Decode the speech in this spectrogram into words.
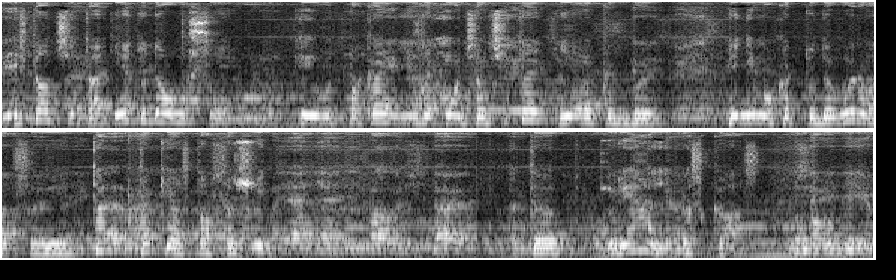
и стал читать. Я туда ушел. И вот пока я не закончил читать, я как бы я не мог оттуда вырваться, и так, так я остался жив. Это реальный рассказ. Обалдеть.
